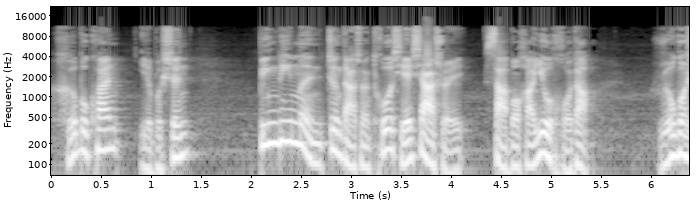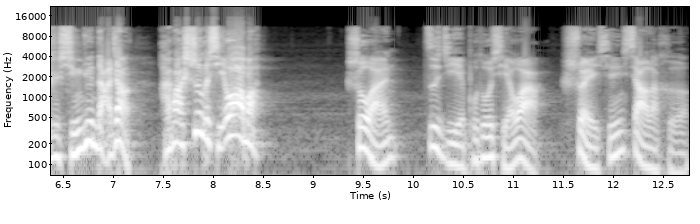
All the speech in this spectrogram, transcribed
河不宽也不深。兵丁们正打算脱鞋下水，萨博哈又吼道：“如果是行军打仗，还怕湿了鞋袜吗？”说完，自己也不脱鞋袜，率先下了河。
